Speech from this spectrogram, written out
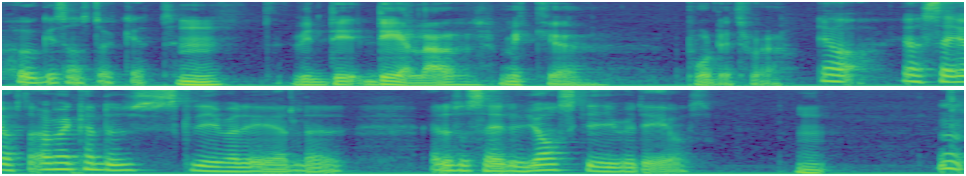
hugget som stucket. mm. vi de delar mycket på det tror jag. Ja, jag säger ofta, ja, men kan du skriva det eller, eller så säger du, jag skriver det. Och så.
